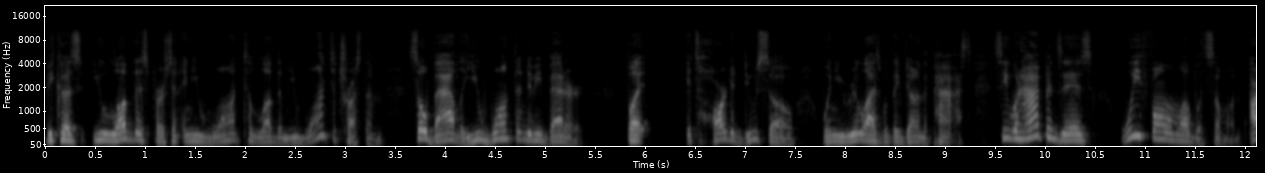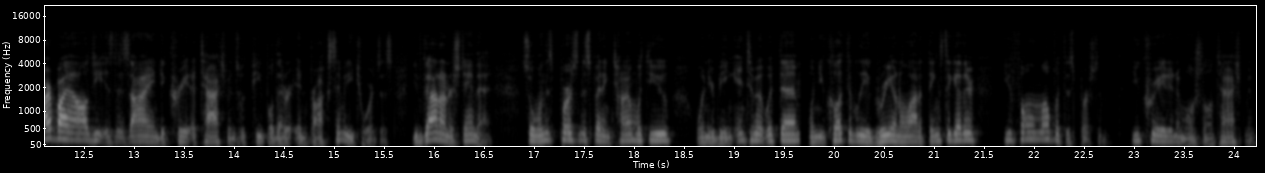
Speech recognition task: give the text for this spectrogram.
because you love this person and you want to love them. You want to trust them so badly. You want them to be better. But it's hard to do so when you realize what they've done in the past. See, what happens is we fall in love with someone. Our biology is designed to create attachments with people that are in proximity towards us. You've got to understand that. So when this person is spending time with you, when you're being intimate with them, when you collectively agree on a lot of things together, you fall in love with this person. You create an emotional attachment.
